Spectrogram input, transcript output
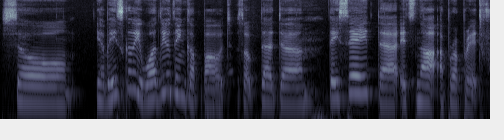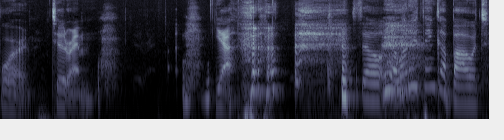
So yeah, basically, what do you think about so that um, they say that it's not appropriate for children? yeah. so yeah, what do you think about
